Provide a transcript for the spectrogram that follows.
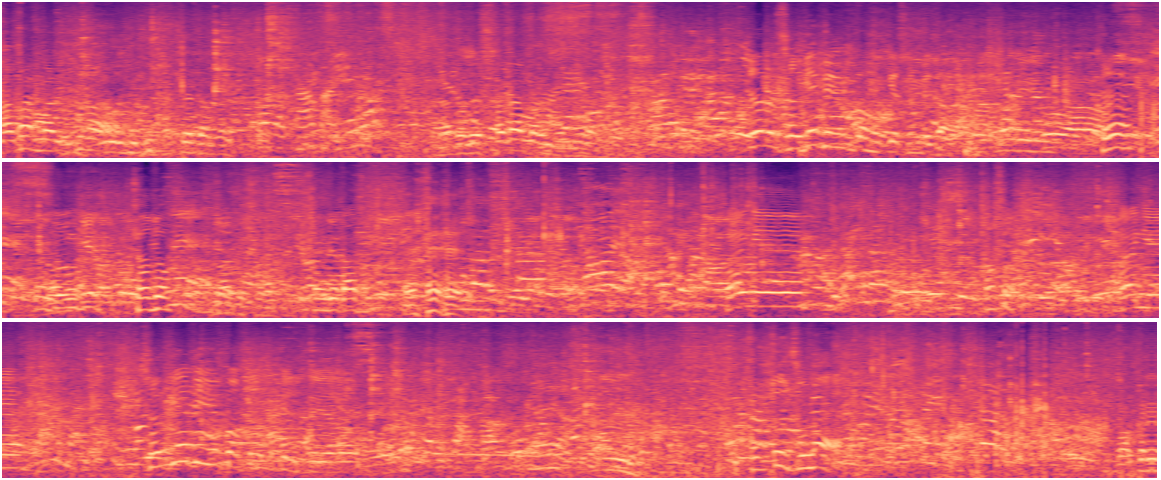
사과만 있어. 나도 사과만 저는 성게 비빔밥 먹겠습니다. 그래? 성게. 저도 성게 다섯. 사장님. 다섯. 사장님. 성게 비빔밥 다섯 개 주세요. 또 주네. 와 그래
